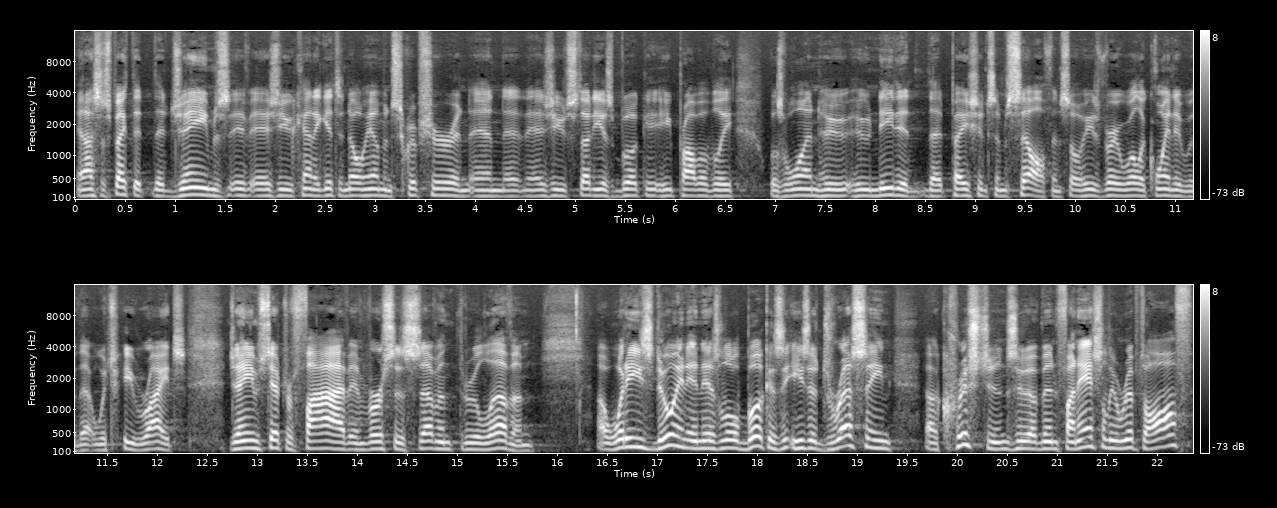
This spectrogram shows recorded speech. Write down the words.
And I suspect that, that James, if, as you kind of get to know him in Scripture and, and, and, as you study his book, he probably was one who, who needed that patience himself. And so he's very well acquainted with that, which he writes. James chapter 5 and verses 7 through 11 uh, what he's doing in his little book is he's addressing uh, Christians who have been financially ripped off,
